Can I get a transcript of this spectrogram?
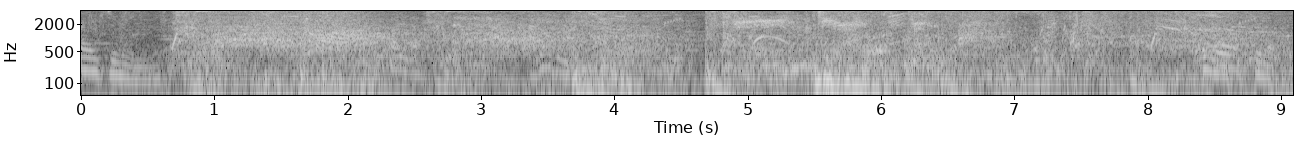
학살 중입니다. 제압되었습니다.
